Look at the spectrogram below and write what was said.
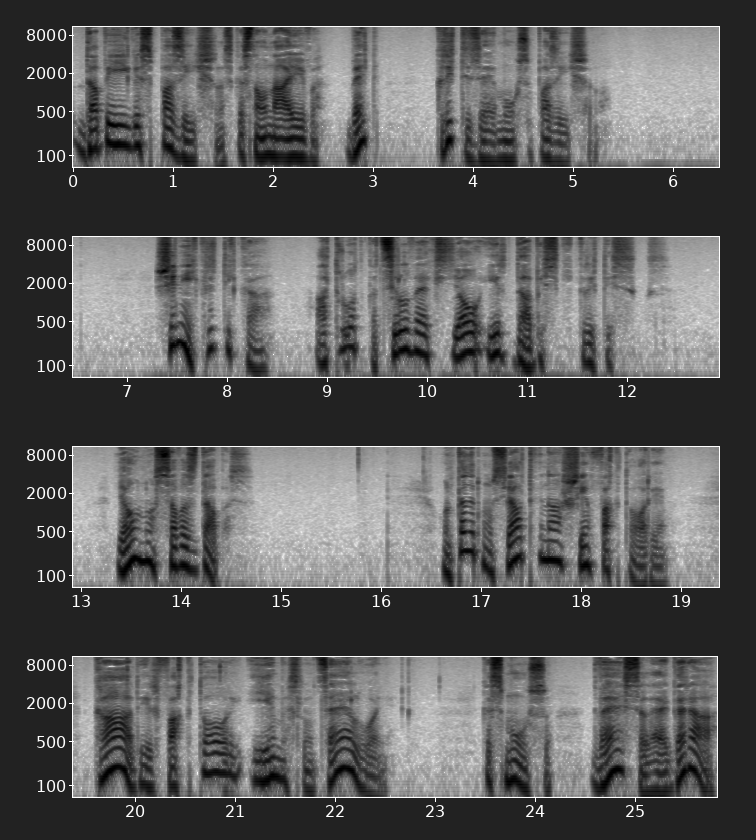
dabīgas pazīšanas, kas nav naiva, bet kritizē mūsu pazīšanu. Šī kritikā atrod, ka cilvēks jau ir dabiski kritisks jau no savas dabas. Un tagad mums jāatvinās šiem faktoriem. Kādi ir faktori, iemesli un cēloņi, kas mūsu dvēselē garā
